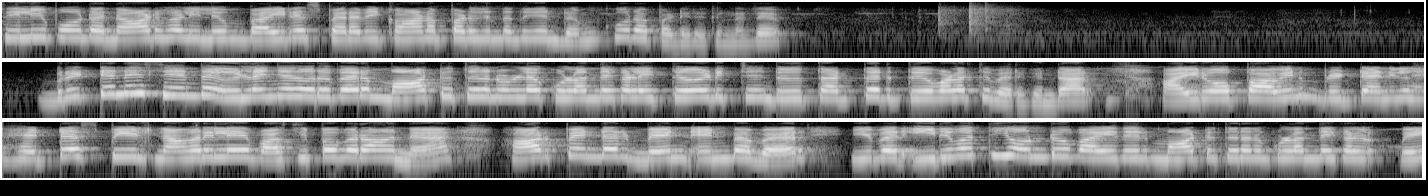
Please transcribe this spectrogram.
சிலி போன்ற நாடுகளிலும் வைரஸ் பரவி காணப்படுகின்றது என்றும் கூறப்பட்டிருக்கிறது பிரிட்டனை சேர்ந்த இளைஞர் ஒருவர் மாற்றுத்திறனுள்ள குழந்தைகளை தேடிச் சென்று தத்தெடுத்து வளர்த்து வருகின்றார். ஐரோப்பாவின் பிரிட்டனில் ஹெட்டஸ்பீல்ட் நகரிலே வசிப்பவரான ஹார்பெண்டர் பென் என்பவர் இவர் இருபத்தி ஒன்று வயதில் மாற்றுத்திறன் குழந்தைகளை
